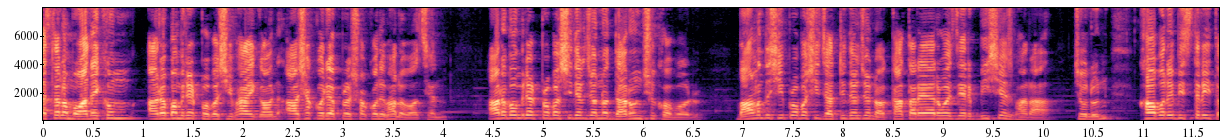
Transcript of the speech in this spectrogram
আসসালামু আলাইকুম, আরব আমিরাত প্রবাসী ভাইগণ, আশা করি আপনারা সকলে ভালো আছেন। আরব আমিরাত প্রবাসীদের জন্য দারুণ সুখবর। বাংলাদেশি প্রবাসী যাত্রীদের জন্য কাতার এয়ারওয়েজের বিশেষ ভাড়া। চলুন, খবরে বিস্তারিত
